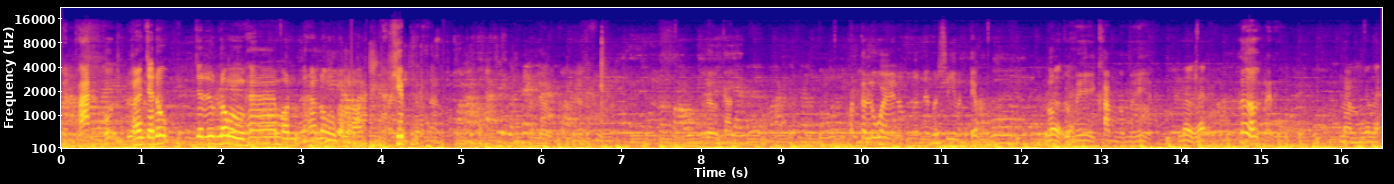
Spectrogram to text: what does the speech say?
เป็นพันพุ่นเดือมันนจะดุจะดุลงถ้าบนถ้าลงตลอดคลิปเลิกกัน มันก็รวยเนาะเงินในบัญชีมันเต็มรถก็มีคำก็มีเลิกแล้วเลิกเลยนำกันเลย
